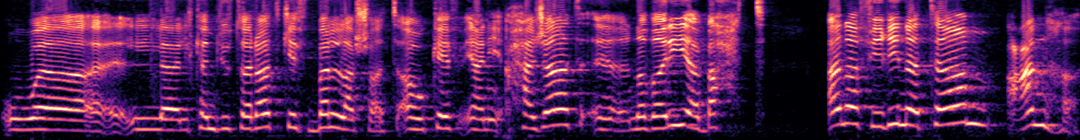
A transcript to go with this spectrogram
والكمبيوترات كيف بلشت أو كيف يعني حاجات نظرية بحت أنا في غنى تام عنها.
